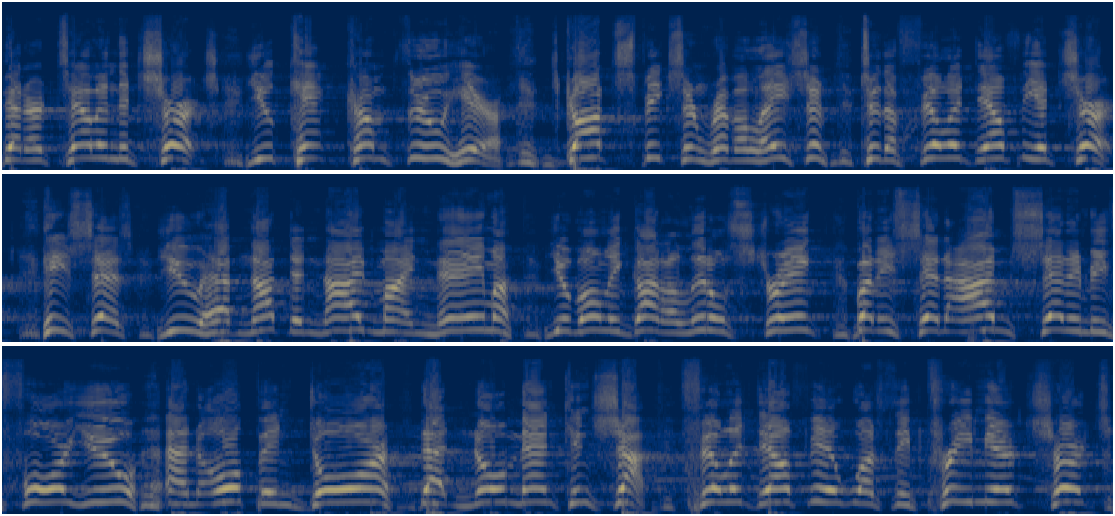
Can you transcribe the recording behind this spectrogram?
that are telling the church, you can't come through here. God speaks in Revelation to the Philadelphia church. He says, You have not denied my name, you've only got a little strength, but He said, I'm setting before you an open door that no man can shut. Philadelphia was the premier church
